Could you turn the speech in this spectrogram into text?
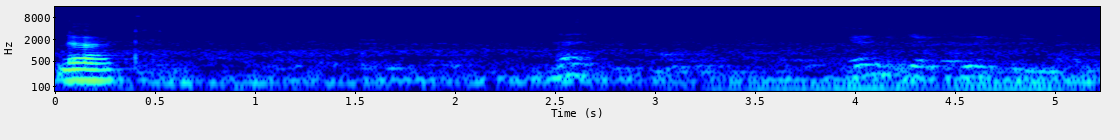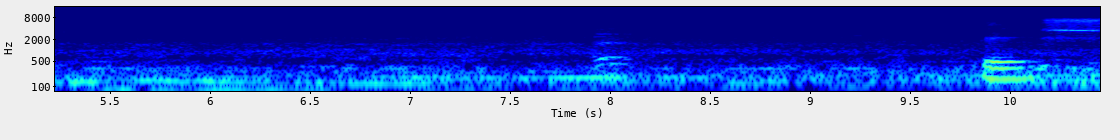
4 5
